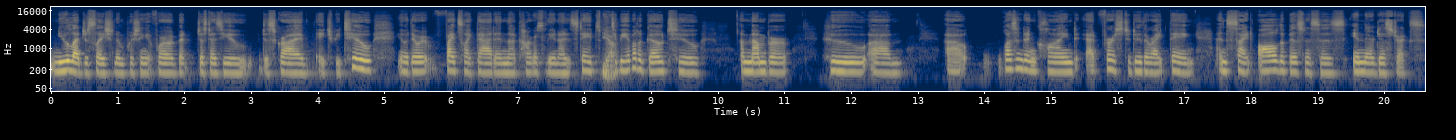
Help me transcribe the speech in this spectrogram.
new legislation and pushing it forward. But just as you describe HB2, you know, there were fights like that in the Congress of the United States. But yeah. to be able to go to a member who um, uh, wasn't inclined at first to do the right thing and cite all the businesses in their districts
